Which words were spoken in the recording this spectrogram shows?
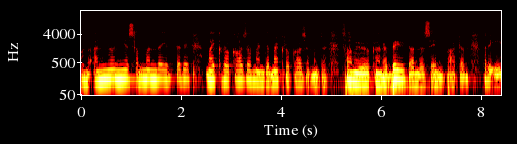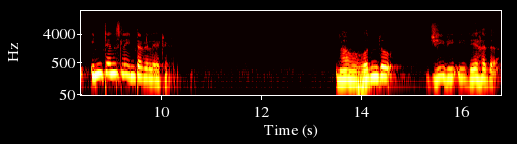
ಒಂದು ಅನ್ಯೋನ್ಯ ಸಂಬಂಧ ಇರ್ತದೆ ಮೈಕ್ರೋಕಾಸಮ್ ಆ್ಯಂಡ್ ದ ಮ್ಯಾಕ್ರೋಕಾಸಮ್ ಅಂತ Swami Vivekananda built on the same pattern they're intensely interrelated ನಾವು ಒಂದು ಜೀವಿ ಈ ದೇಹದ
